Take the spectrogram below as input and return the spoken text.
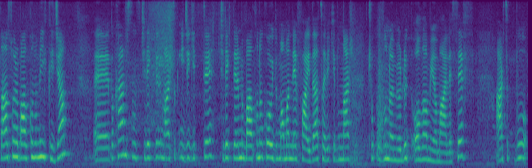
Daha sonra balkonumu yıkayacağım. E, bakar mısınız çileklerim artık iyice gitti. Çileklerimi balkona koydum ama ne fayda. Tabii ki bunlar çok uzun ömürlü olamıyor maalesef. Artık bu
